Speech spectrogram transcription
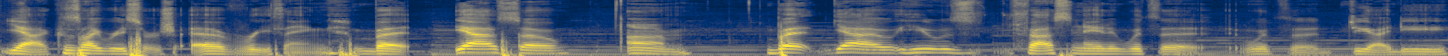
yeah, cuz I research everything. But yeah, so um but yeah, he was fascinated with the with the DID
